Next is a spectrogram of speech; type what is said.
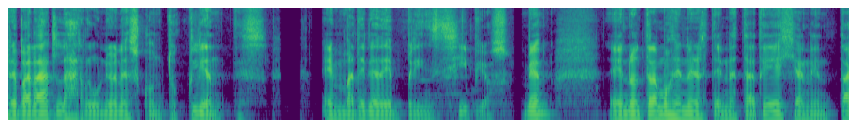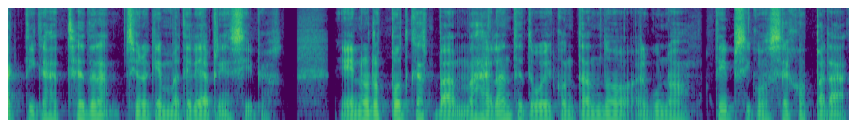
preparar las reuniones con tus clientes en materia de principios. Bien, eh, no entramos en, estrategias ni en tácticas, etcétera, sino que en materia de principios. En otros podcasts más adelante te voy contando algunos tips y consejos para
